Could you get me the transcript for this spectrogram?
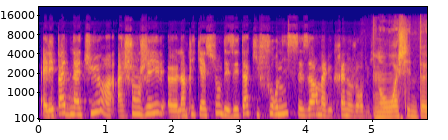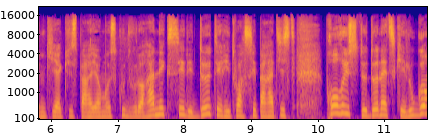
elle n'est pas de nature à changer l'implication des États qui fournissent ces armes à l'Ukraine aujourd'hui. Washington qui accuse par ailleurs Moscou de vouloir annexer les deux territoires séparatistes pro-russes de Donetsk et Lugansk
